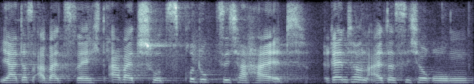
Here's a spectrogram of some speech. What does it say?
ja, das Arbeitsrecht, Arbeitsschutz, Produktsicherheit, Rente und Alterssicherung,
